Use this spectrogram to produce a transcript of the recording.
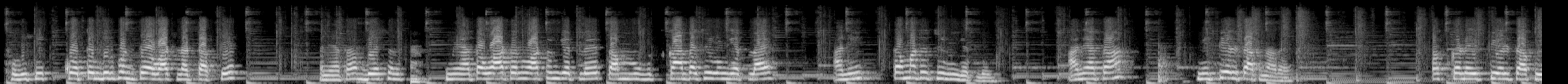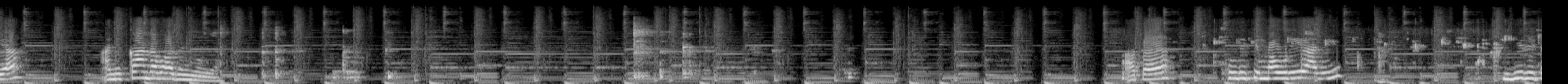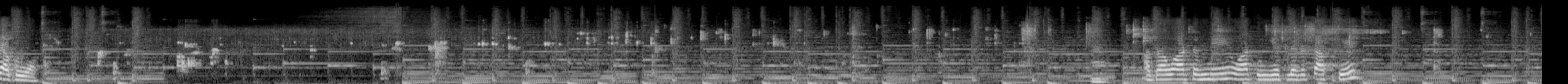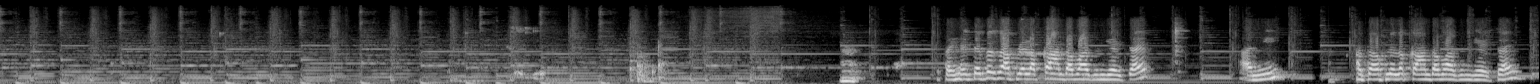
थोडीशी कोथिंबीर पण त्या वाटणात टाकते. आणि आता बेसन मी आता वाटण वाटून घेतलंय कांदा चिरून घेतलाय आणि टमाटर चिरून घेतले. आणि आता मी तेल टाकणार आहे. कढईत तेल टाकूया आणि कांदा भाजून घेऊया. आता थोडीशी मोहरी आणि जिरी टाकूया. आता वाटण मी वाटून घेतलेलं टाकते. आता ह्याच्यातच आपल्याला कांदा भाजून घ्यायचा आहे. आणि आता आपल्याला कांदा भाजून घ्यायचा आहे.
